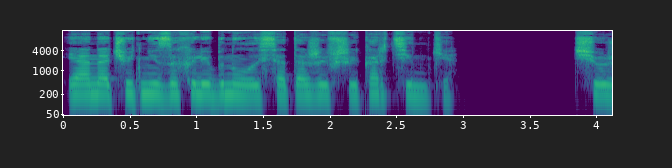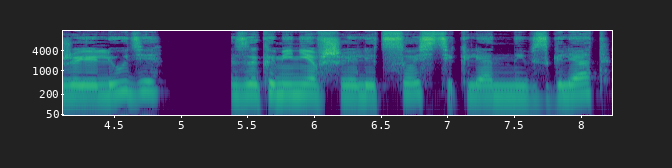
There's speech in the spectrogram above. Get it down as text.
и она чуть не захлебнулась от ожившей картинки. Чужие люди, закаменевшее лицо, стеклянный взгляд.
